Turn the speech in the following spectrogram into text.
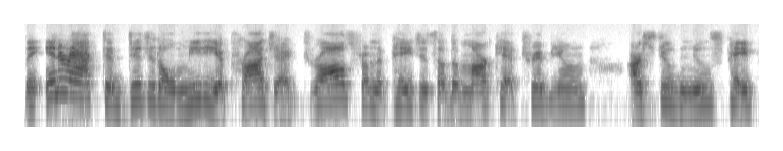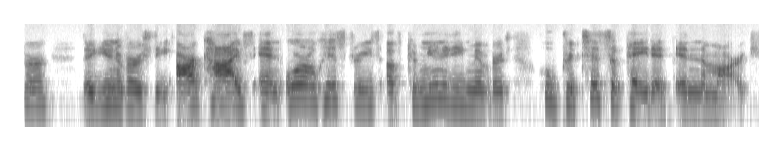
The interactive digital media project draws from the pages of the Marquette Tribune, our student newspaper, the university archives, and oral histories of community members who participated in the march.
